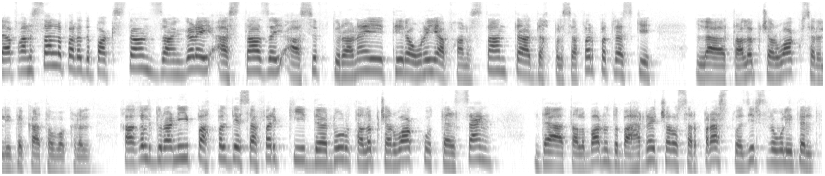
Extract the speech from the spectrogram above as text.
د افغانستان لپاره د پاکستان ځانګړی استازی آصف دراني تېره اونۍ افغانستان ته د خپل سفر په ترڅ کې له طالب چارواکو سره لیده کاته وکړل. ښاغلي دراني په خپل دې سفر کې د نورو طالب چارواکو ترڅنګ د طالبانو د بهرنیو چارو سرپرست وزیر سره ولیدل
